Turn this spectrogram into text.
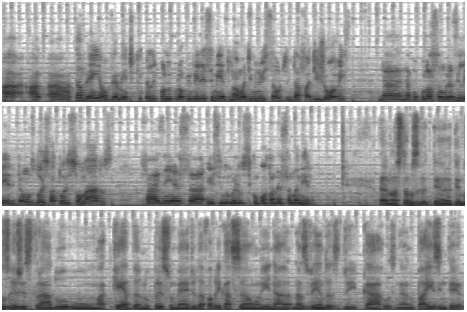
há, também, obviamente, que pelo, pelo próprio envelhecimento, há uma diminuição de, de jovens na, na, população brasileira. Então, os dois fatores somados fazem essa, esse número se comportar dessa maneira. É, nós estamos, temos registrado uma queda no preço médio da fabricação e na, nas vendas de carros né, no país inteiro.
